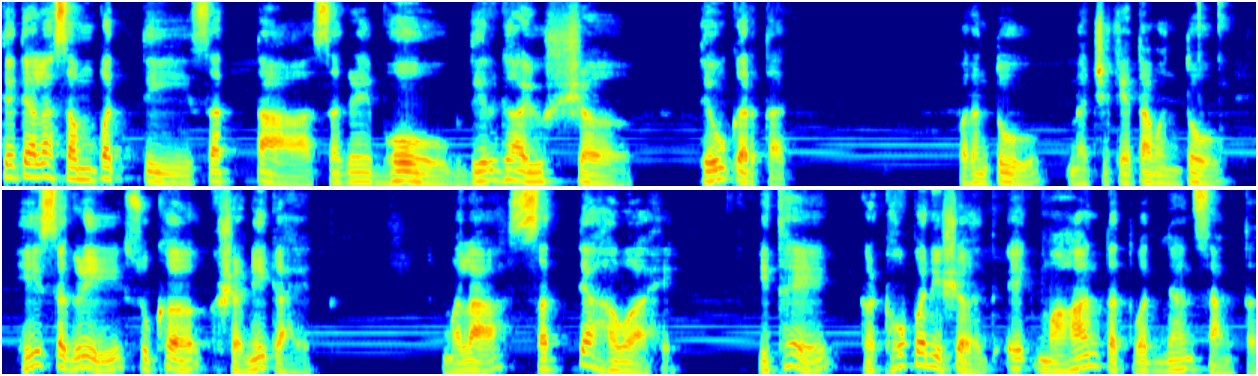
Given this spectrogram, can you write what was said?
ते त्याला संपत्ती सत्ता सगळे भोग दीर्घ आयुष्य देऊ करतात. परंतु नचिकेता म्हणतो ही सगळी सुख क्षणिक आहेत. मला सत्य हवं आहे. इथे कठोपनिषद एक महान तत्वज्ञान सांगतं.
